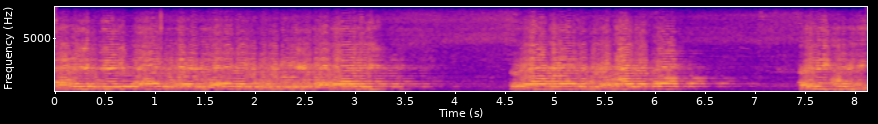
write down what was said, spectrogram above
சமயத்தில் ஆண்டு கடந்து வரவழைத்துக் கொண்டிருக்கின்ற காலை ராமநாதபுரம் மாவட்டம் கைக்குடி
